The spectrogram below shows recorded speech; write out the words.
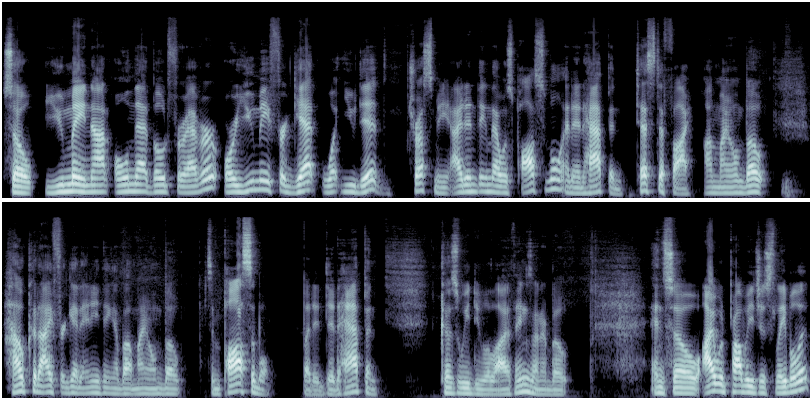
So you may not own that boat forever, or you may forget what you did. Trust me, I didn't think that was possible and it happened. Testify on my own boat. How could I forget anything about my own boat? It's impossible, but it did happen because we do a lot of things on our boat. And so I would probably just label it,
